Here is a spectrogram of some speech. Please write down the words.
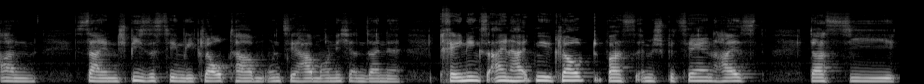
an sein Spielsystem geglaubt haben und sie haben auch nicht an seine Trainingseinheiten geglaubt, was im Speziellen heißt, dass sie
